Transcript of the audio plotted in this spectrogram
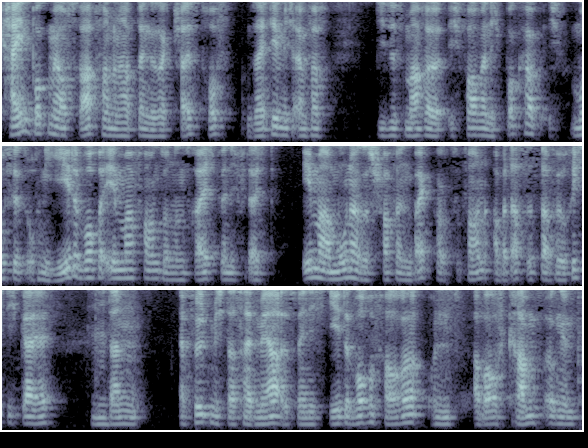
keinen Bock mehr aufs Radfahren und habe dann gesagt, scheiß drauf. Und seitdem ich einfach dieses mache, ich fahre, wenn ich Bock habe, ich muss jetzt auch nicht jede Woche eben mal fahren, sondern es reicht, wenn ich vielleicht immer im Monat es schaffe, in den Bikepark zu fahren, aber das ist dafür richtig geil, Mhm. dann erfüllt mich das halt mehr, als wenn ich jede Woche fahre und aber auf Krampf irgendeinen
